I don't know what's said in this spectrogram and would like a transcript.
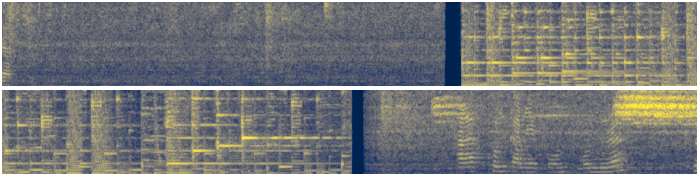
যাচ্ছে। সারাক্ষণ কানের ফোন বন্ধুরা। তো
